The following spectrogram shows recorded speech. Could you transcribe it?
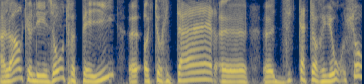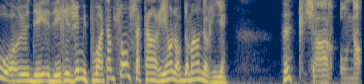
alors que les autres pays euh, autoritaires, euh, euh, dictatoriaux, ça, des, régimes épouvantables, ça, on s'attend rien, on leur demande rien. Hein? Richard, on en,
